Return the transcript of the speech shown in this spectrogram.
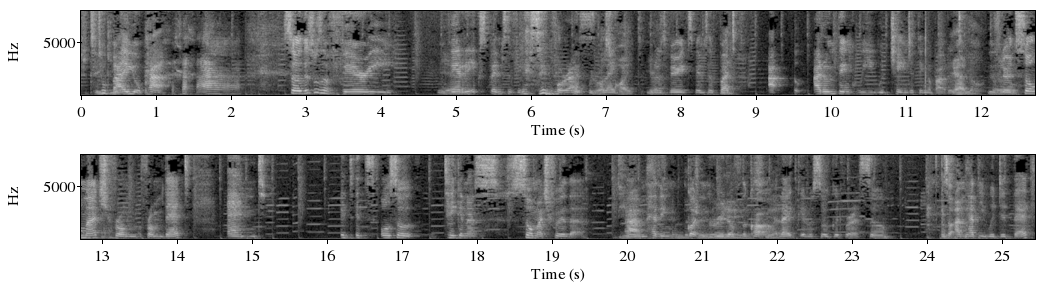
to take to buy your car. So this was a very, Yeah. very expensive lesson for us. It was like, quite, It was very expensive, but. I, I don't think we would change a thing about it. Yeah, no, We've at learned all. so much from from that, and it, it's also taken us so much further. Yeah, um, having gotten rid of the car, yeah. like it was so good for us. So, so I'm happy we did that,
